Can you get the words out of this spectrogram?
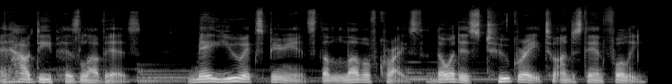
and how deep His love is. May you experience the love of Christ, though it is too great to understand fully.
